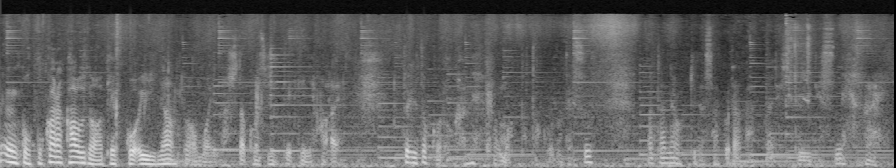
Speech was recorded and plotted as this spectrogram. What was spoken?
うん、ここから買うのは結構いいなと思いました、個人的に。はい。というところがね、思ったところです。またね、大きな桜があったりしていいですね。はい。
